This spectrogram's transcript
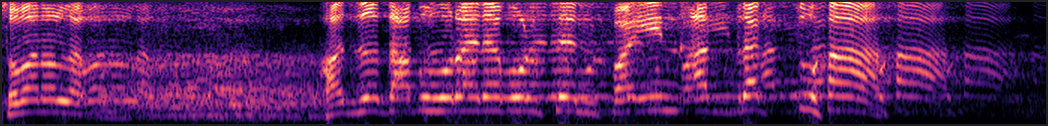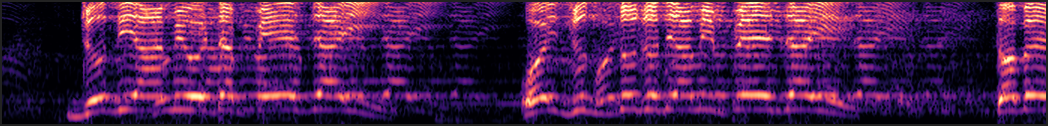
সুবহানাল্লাহ। হযরত আবু হুরায়রা বলছেন, ফাইন আদ্রাকতুহা যদি আমি ওইটা পেয়ে যাই ওই যুদ্ধ যদি আমি পেয়ে যাই, তবে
